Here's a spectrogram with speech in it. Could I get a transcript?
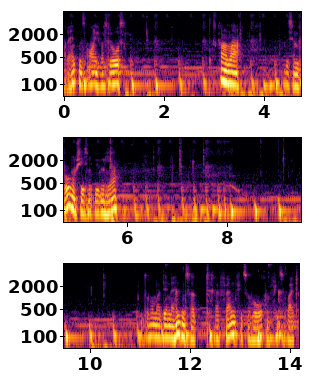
Oh, da hinten ist auch nicht was los. Das kann man mal ein bisschen Bogenschießen üben hier. Versuchen wir mal den da hinten zu treffen. Viel zu hoch und viel zu weit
